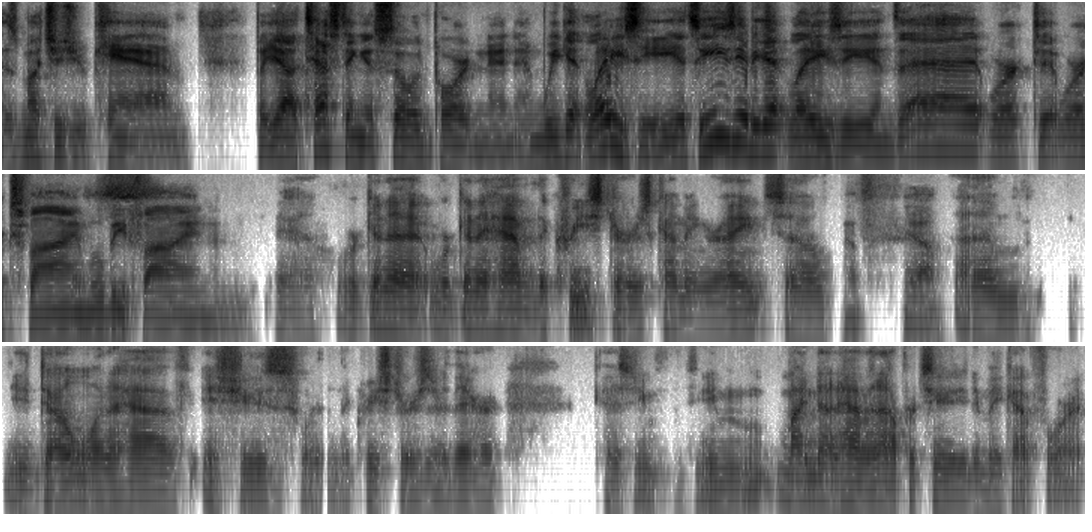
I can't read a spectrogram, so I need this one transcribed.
as much as you can. But yeah testing is so important and, and we get lazy. It's easy to get lazy and eh, it worked it works fine we'll be fine and Yeah, we're gonna we're gonna have the creasters coming, right? So yeah, um, you don't want to have issues when the creasters are there because you you might not have an opportunity to make up for it.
